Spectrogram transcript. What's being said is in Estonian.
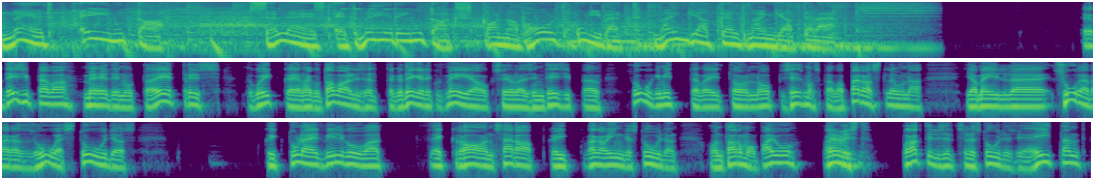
mehed ei nuta. selle eest, et mehed ei nutaks, kannab hoolt Unibet, mängijatelt mängijatele. tere teisipäeva, Mehed ei nuta eetris nagu ikka ja nagu tavaliselt, aga tegelikult meie jaoks ei ole siin teisipäev sugugi mitte, vaid on hoopis esmaspäeva pärastlõuna ja meil äh, suurepärases uues stuudios kõik tuled vilguvad, ekraan särab, kõik väga vinge stuudio on, on Tarmo Paju. Tervist! praktiliselt selle stuudio siia ehitanud.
